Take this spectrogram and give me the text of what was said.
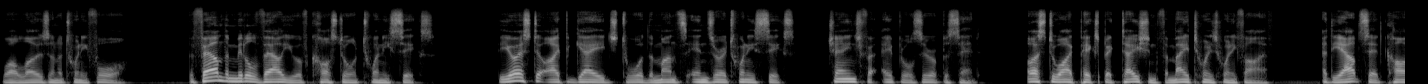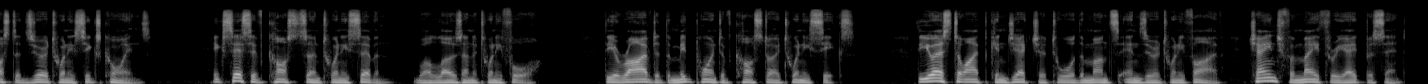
while lows on a 24. They found the middle value of cost or 26. The OS to IP gauge toward the month's N026 change for April 0%. Us to IP expectation for May 2025. At the outset, cost at 0.26 coins. Excessive costs on 27, while lows a 24. The arrived at the midpoint of cost 26. The US to IP conjecture toward the month's N025, change for May 3 8%.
